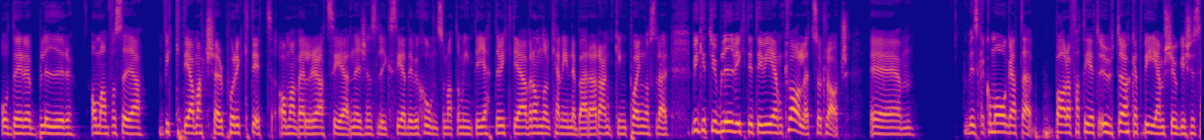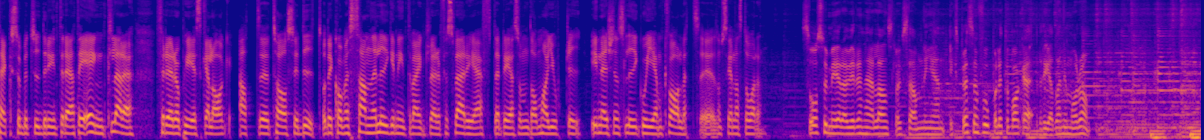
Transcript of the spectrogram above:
och det blir, om man får säga, viktiga matcher på riktigt om man väljer att se Nations League C-division som att de inte är jätteviktiga även om de kan innebära rankingpoäng och sådär. Vilket ju blir viktigt i VM-kvalet såklart. Eh, vi ska komma ihåg att eh, bara för att det är ett utökat VM 2026 så betyder inte det att det är enklare för europeiska lag att eh, ta sig dit. Och det kommer sannoliken inte vara enklare för Sverige efter det som de har gjort i, i Nations League och EM-kvalet eh, de senaste åren. Så summerar vi den här landslagssamlingen. Expressen Fotboll är tillbaka redan imorgon.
